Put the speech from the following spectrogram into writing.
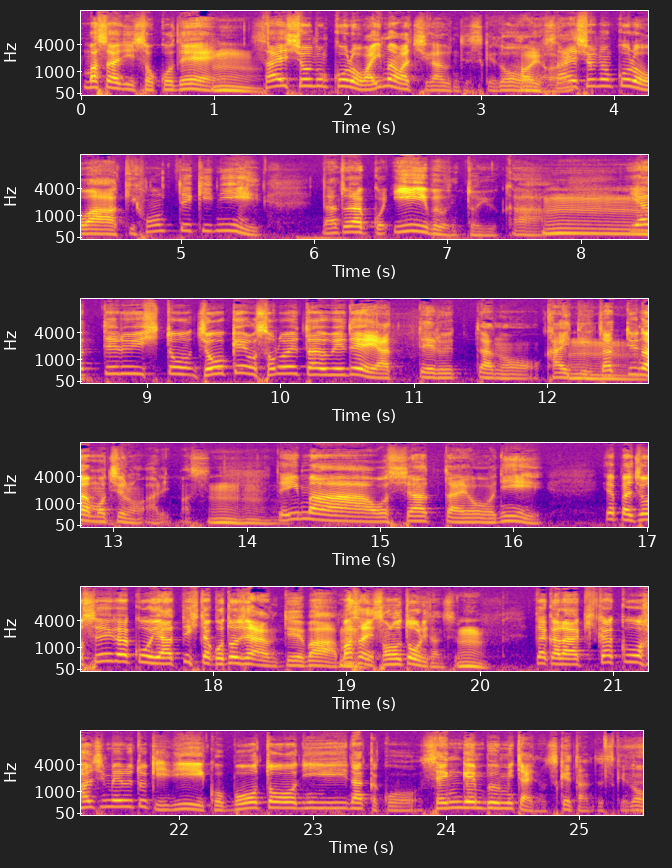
まさにそこで、うん最初の頃は今は違うんですけど、はいはい最初の頃は基本的になんとなくこうイーブンというか、やってる人条件を揃えた上でやってるあの書いていたっていうのはもちろんあります。うんうんで今おっしゃったようにやっぱり女性がこうやってきたことじゃんって言えばまさにその通りなんですよ。うん。だから企画を始めるときにこう冒頭になんかこう宣言文みたいのをつけたんですけど、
